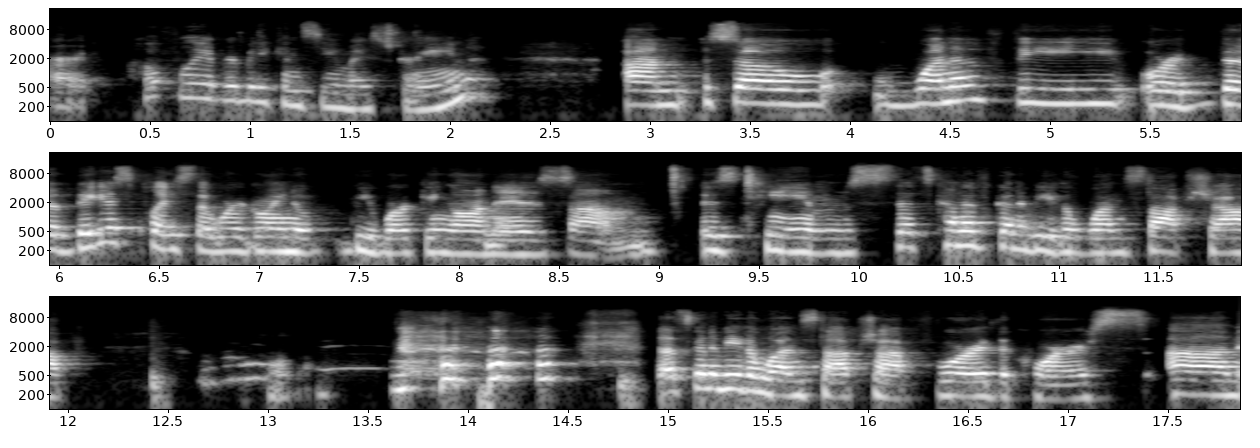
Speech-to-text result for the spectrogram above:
All right, hopefully everybody can see my screen. Um, so one of the, or the biggest place that we're going to be working on is, um, is Teams. That's kind of gonna be the one-stop shop. That's gonna be the one-stop shop for the course. Um,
